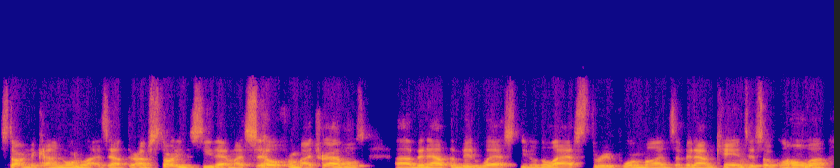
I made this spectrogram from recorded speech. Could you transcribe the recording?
starting to kind of normalize out there. I'm starting to see that myself from my travels. Uh, I've been out the Midwest, you know, the last three or four months. I've been out in Kansas, Oklahoma,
